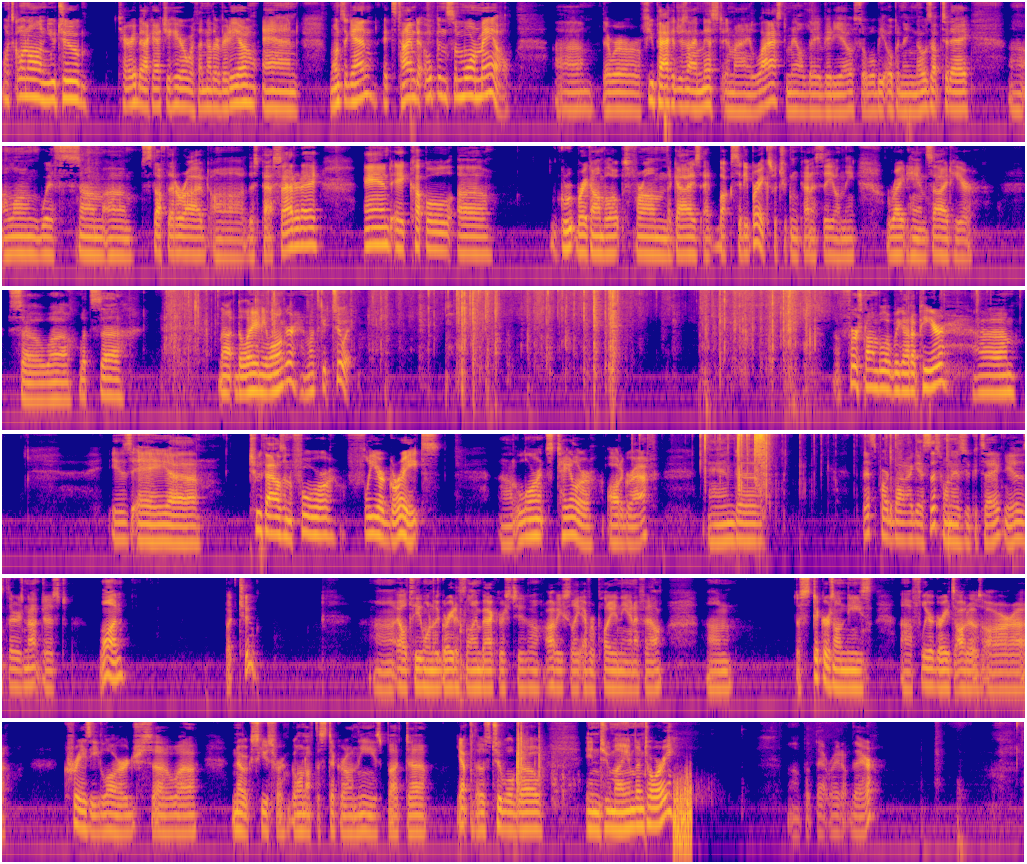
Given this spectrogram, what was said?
What's going on YouTube? Terry back at you here with another video and once again it's time to open some more mail. Um, there were a few packages I missed in my last mail day video so we'll be opening those up today uh, along with some um, stuff that arrived uh, this past Saturday and a couple uh, group break envelopes from the guys at Buck City Breaks, which you can kind of see on the right hand side here. So uh, let's uh, not delay any longer and let's get to it. The first envelope we got up here um, is a uh, 2004 Fleer Greats uh, Lawrence Taylor autograph. And uh, the best part about, I guess, this one, as you could say, is there's not just one, but two. Uh, LT, one of the greatest linebackers to obviously ever play in the NFL. Um, the stickers on these uh, Fleer Greats autos are uh, crazy large, so uh, no excuse for going off the sticker on these. But uh, Yep, those two will go into my inventory. I'll put that right up there.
